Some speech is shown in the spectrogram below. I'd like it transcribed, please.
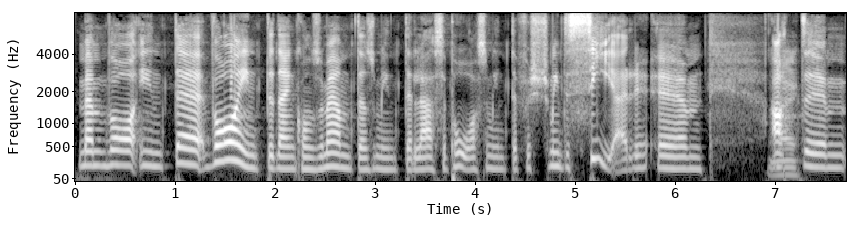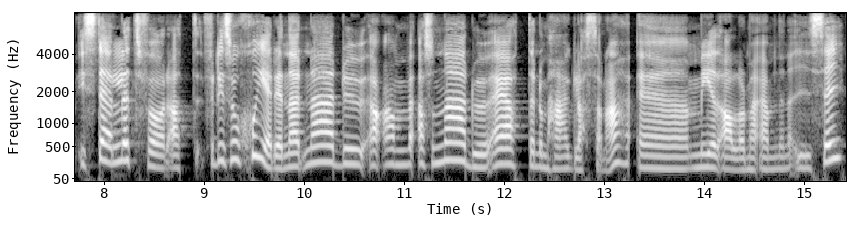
Men var inte, var inte den konsumenten som inte läser på, som inte, för, som inte ser. Nej. att ehm, istället för att, för det som sker är när, när, du, alltså när du äter de här glassarna eh, med alla de här ämnena i sig,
